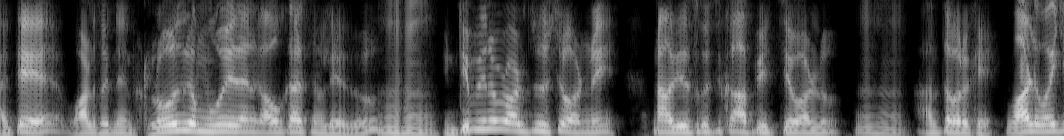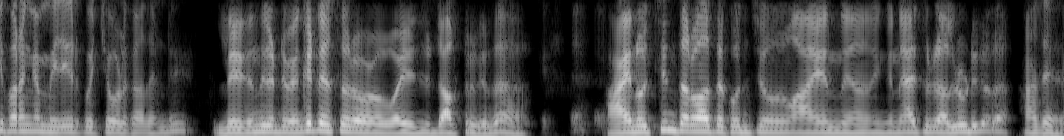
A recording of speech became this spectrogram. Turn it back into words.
అయితే వాళ్ళతో నేను క్లోజ్గా మూవ్ అయ్యేదానికి అవకాశం లేదు. ఇంటికి పోయినప్పుడు వాళ్ళు చూసేవాడిని నాకు తీసుకొచ్చి కాఫీ ఇచ్చేవాళ్ళు. అంతవరకే. వాళ్ళు వైద్యపరంగా మీ దగ్గరికి వచ్చేవాళ్ళు కాదండి? లేదు ఎందుకంటే వెంకటేశ్వర వైద్య డాక్టర్ కదా. ఆయన వచ్చిన తర్వాత కొంచెం ఆయన ఇంకా న్యాచురల్ అల్లుడు కదా. అదే.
